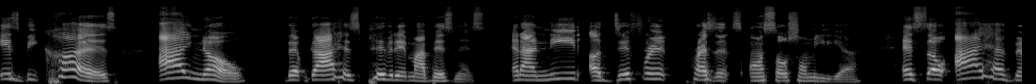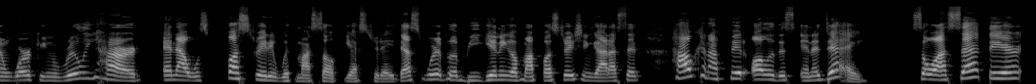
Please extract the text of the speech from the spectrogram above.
is because I know that God has pivoted my business and I need a different presence on social media. And so I have been working really hard and I was frustrated with myself yesterday. That's where the beginning of my frustration got. I said, How can I fit all of this in a day? So I sat there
